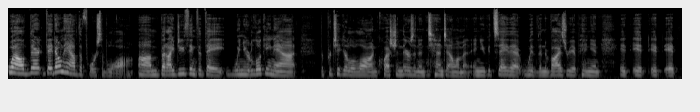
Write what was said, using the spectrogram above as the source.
Well, they don't have the force of law, um, but I do think that they, when you're looking at the particular law in question, there's an intent element, and you could say that with an advisory opinion, it it it, it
